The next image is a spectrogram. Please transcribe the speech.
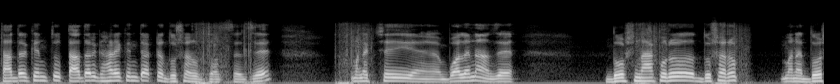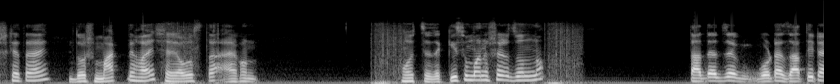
তাদের কিন্তু, তাদের ঘাড়ে কিন্তু একটা দোষারোপ যাচ্ছে যে মানে সেই বলে না যে দোষ না করেও দোষারোপ মানে দোষ খেতে হয়, দোষ মাখতে হয় সেই অবস্থা। এখন হচ্ছে যে কিছু মানুষের জন্য তাদের যে গোটা জাতিটা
